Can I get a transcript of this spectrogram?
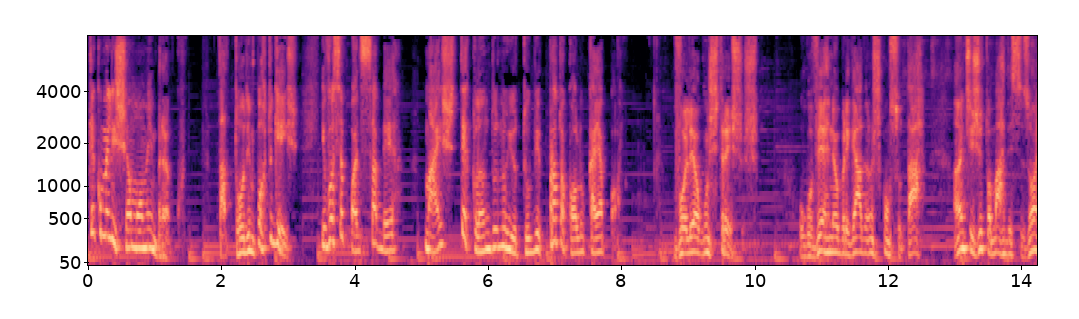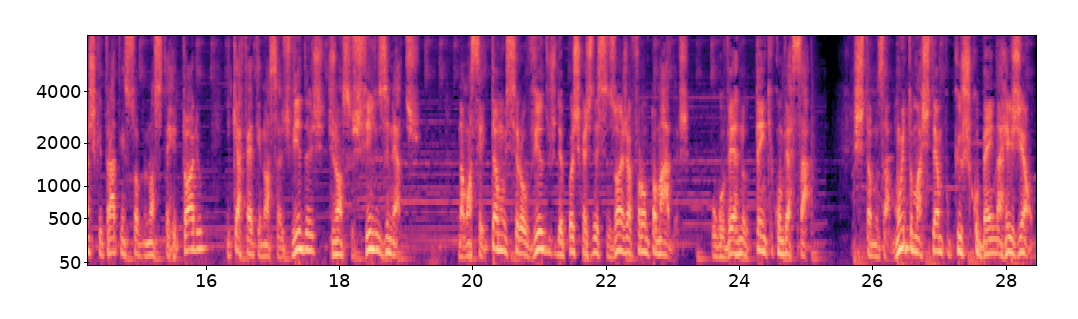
que é como eles chamam o homem branco. Tá todo em português e você pode saber mais teclando no YouTube Protocolo Caiapó. Vou ler alguns trechos. O governo é obrigado a nos consultar antes de tomar decisões que tratem sobre o nosso território e que afetem nossas vidas, de nossos filhos e netos. Não aceitamos ser ouvidos depois que as decisões já foram tomadas. O governo tem que conversar. Estamos há muito mais tempo que os Cubem na região.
